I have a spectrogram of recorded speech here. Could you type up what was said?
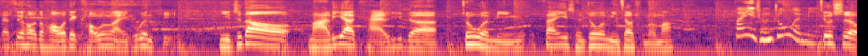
在最后的话，我得考温婉一个问题，你知道玛丽亚凯莉的中文名翻译成中文名叫什么吗？翻译成中文名就是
